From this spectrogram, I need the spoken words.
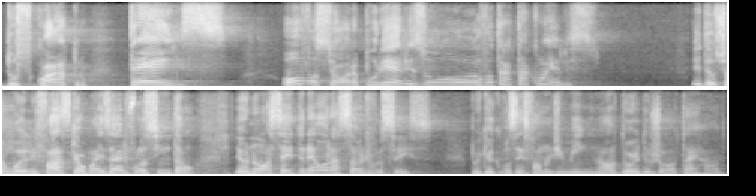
Dos quatro, três. Ou você ora por eles, ou eu vou tratar com eles. E Deus chamou ele faz, que é o mais velho, e falou assim: então, eu não aceito nem a oração de vocês, porque o que vocês falam de mim, a dor do Jó, está errado.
